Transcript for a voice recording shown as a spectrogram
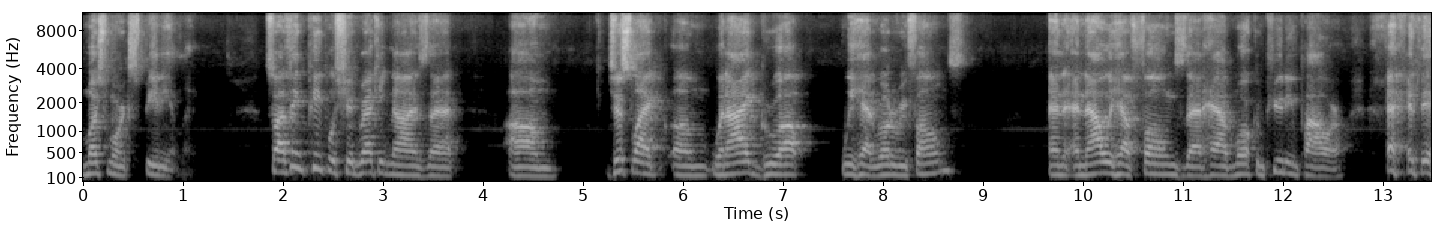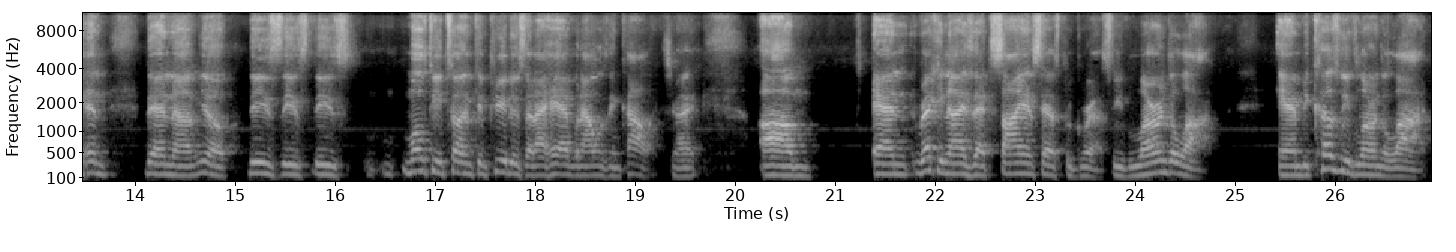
much more expediently. So I think people should recognize that um, just like um, when I grew up, we had rotary phones, and and now we have phones that have more computing power than than um, you know these these these multi-ton computers that I had when I was in college, right? Um, and recognize that science has progressed. We've learned a lot, and because we've learned a lot,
